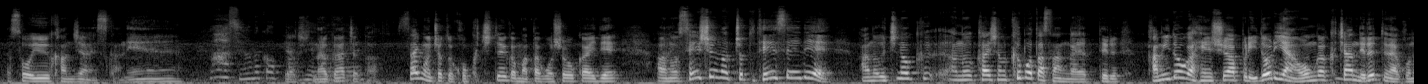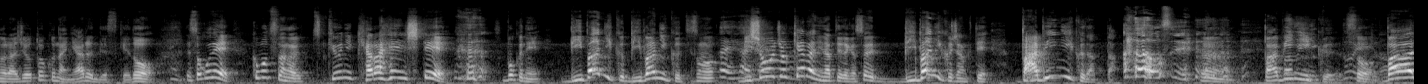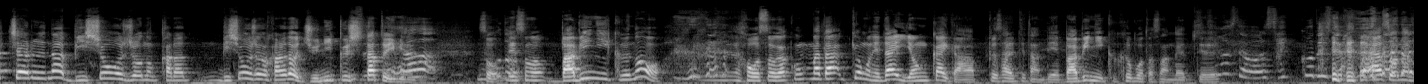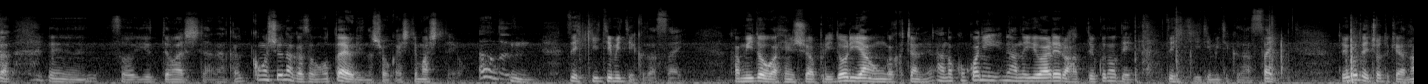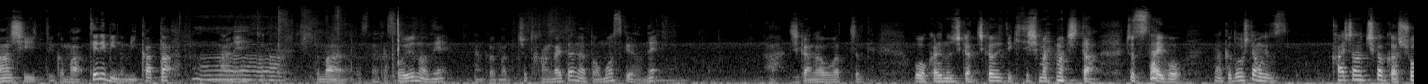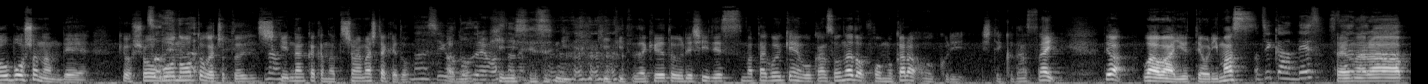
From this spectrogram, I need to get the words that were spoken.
そういう感じじゃないですかね。ああ知らなかったいやちょっとなくなっちゃった最後にちょっと告知というかまたご紹介であの先週のちょっと訂正であのうちのくあの会社の久保田さんがやってる紙動画編集アプリドリアン音楽チャンネルっていうのはこのラジオトーク内にあるんですけど、でそこで久保田さんが急にキャラ変して 僕ねビバ肉ビバ肉ってその美少女キャラになってるんだけどそれビバ肉じゃなくてバビ肉だった。ああ惜しい、うん、バビ肉。そう。バーチャルな美少女のから美少女の体を受肉したという意味なんです。やそう。でそののバビ肉のえー放送がまた今日もね第4回がアップされてたんでバビ肉久保田さんがやってる。聞きましたよ。最高でしたよ。あそうなんか、うん、そう言ってました。なんか今週なんかそのお便りの紹介してましたよ、あ本当ですか、うん、ぜひ聞いてみてください。紙動画編集アプリドリアン音楽チャンネル。あのここにあの URL 貼っておくのでぜひ聞いてみてください。ということでちょっと今日はナンシーっていうかまあテレビの見方まあねちょっとまあなんかそういうのねなんかまあちょっと考えたいなと思うんですけどね。あ時間が終わっちゃってお別れの時間近づいてきてしまいました。ちょっと最後なんかどうしても会社の近くは消防署なんで今日消防の音がちょっと何回か鳴ってしまいましたけどあの気にせずに聞いていただけると嬉しいですまたご意見ご感想などフォームからお送りしてくださいではわーわー言っておりますお時間ですさようなら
